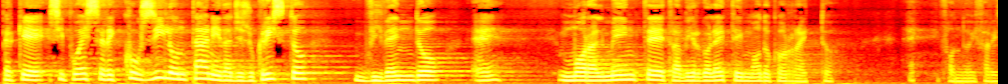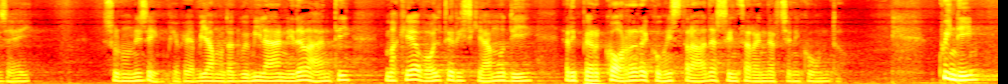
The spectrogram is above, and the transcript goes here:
perché si può essere così lontani da Gesù Cristo vivendo eh, moralmente, tra virgolette, in modo corretto. Eh, in fondo i farisei sono un esempio che abbiamo da duemila anni davanti, ma che a volte rischiamo di ripercorrere come strada senza rendercene conto. Quindi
